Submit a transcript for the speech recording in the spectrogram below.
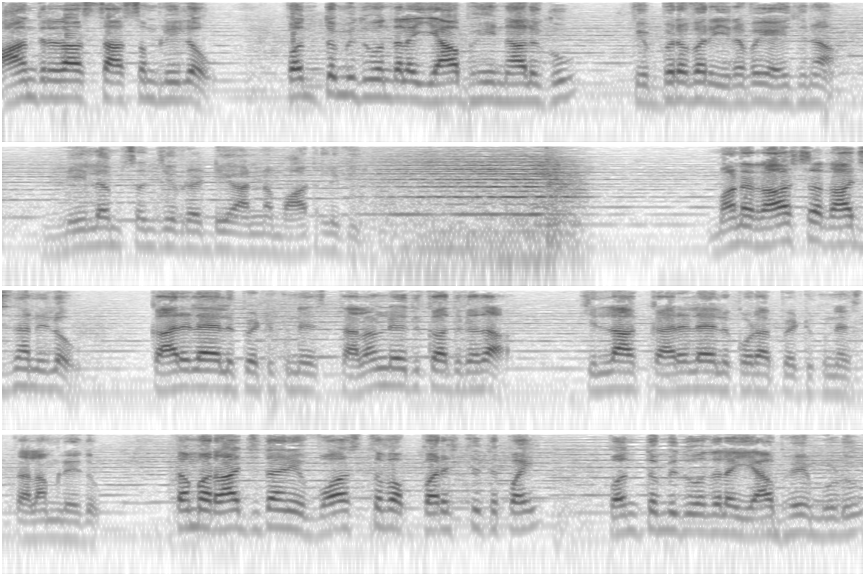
ఆంధ్ర రాష్ట్ర అసెంబ్లీలో పంతొమ్మిది వందల యాభై నాలుగు ఫిబ్రవరి ఇరవై ఐదున నీలం సంజీవ్ రెడ్డి అన్న మాటలివి. మన రాష్ట్ర రాజధానిలో కార్యాలయాలు పెట్టుకునే స్థలం లేదు కాదు కదా? జిల్లా కార్యాలయాలు కూడా పెట్టుకునే స్థలం లేదు. తమ రాజధాని వాస్తవ పరిస్థితిపై పంతొమ్మిది వందల యాభై మూడు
